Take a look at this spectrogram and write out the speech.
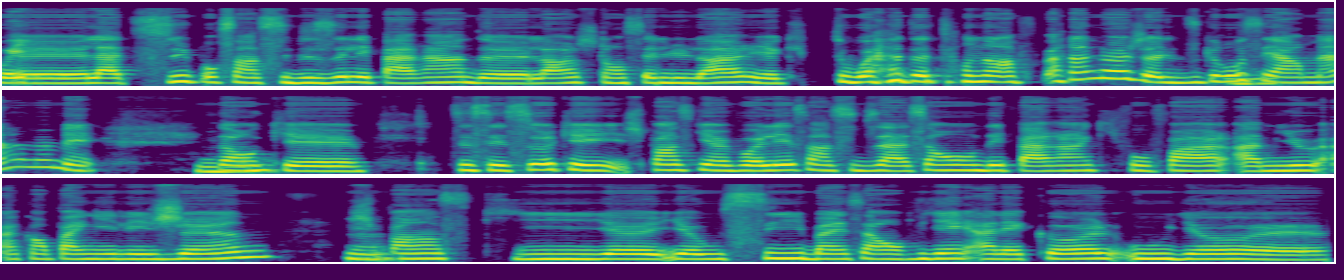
euh, là-dessus pour sensibiliser les parents de l'âge de ton cellulaire et occupe-toi de ton enfant. Là, je le dis grossièrement, mais mm-hmm. donc euh, c'est sûr que je pense qu'il y a un volet sensibilisation des parents qu'il faut faire à mieux accompagner les jeunes. Je mm. pense qu'il y, a aussi, ben ça on revient à l'école où il y a euh,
